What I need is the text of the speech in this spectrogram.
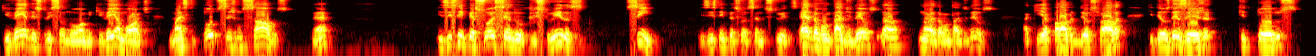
que venha a destruição do homem, que venha a morte, mas que todos sejam salvos. Né? Existem pessoas sendo destruídas? Sim, existem pessoas sendo destruídas. É da vontade de Deus? Não, não é da vontade de Deus. Aqui a palavra de Deus fala que Deus deseja que todos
